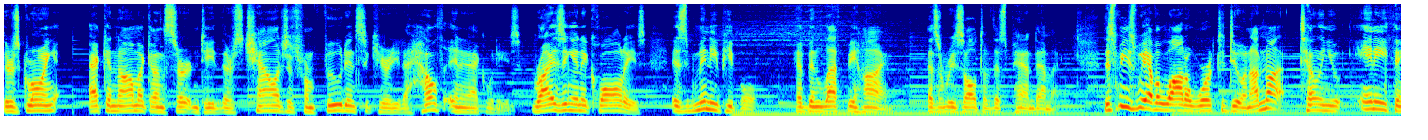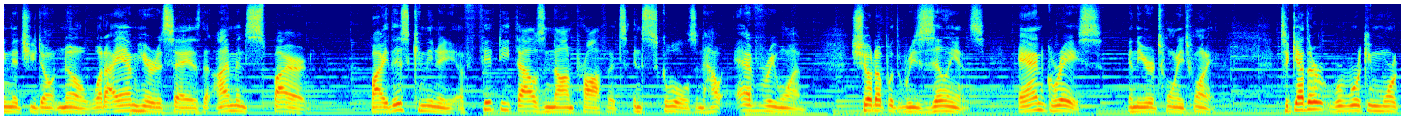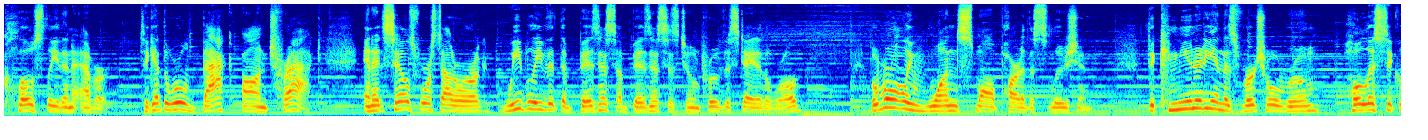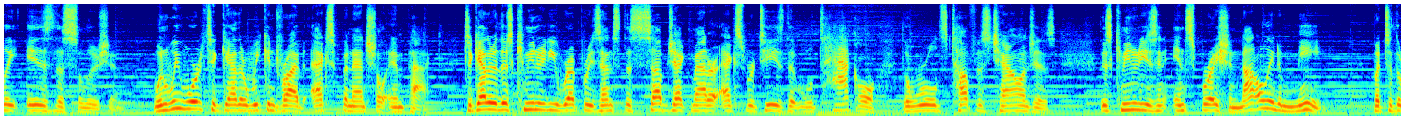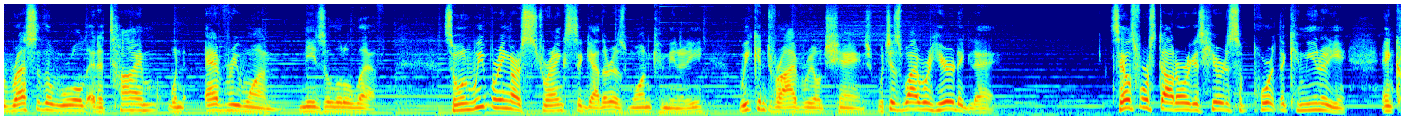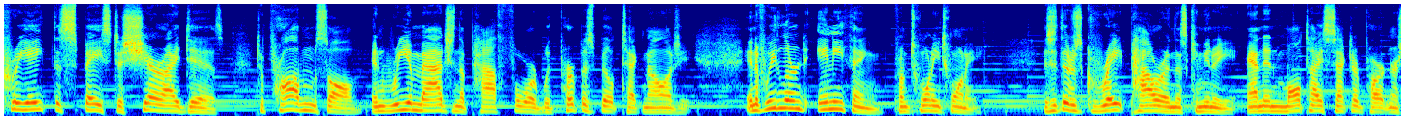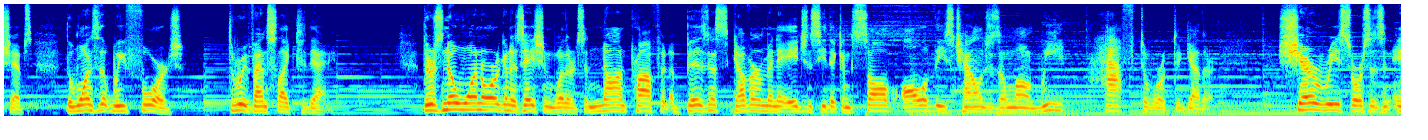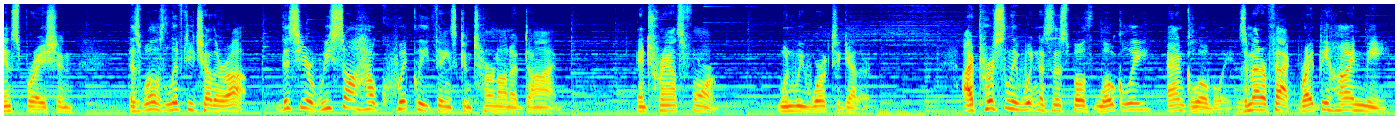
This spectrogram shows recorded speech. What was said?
There's growing economic uncertainty, there's challenges from food insecurity to health inequities, rising inequalities, as many people have been left behind as a result of this pandemic. This means we have a lot of work to do, and I'm not telling you anything that you don't know. What I am here to say is that I'm inspired by this community of 50,000 nonprofits and schools and how everyone showed up with resilience and grace in the year 2020. Together, we're working more closely than ever to get the world back on track. And at Salesforce.org, we believe that the business of business is to improve the state of the world, but we're only one small part of the solution. The community in this virtual room holistically is the solution. When we work together, we can drive exponential impact. Together, this community represents the subject matter expertise that will tackle the world's toughest challenges. This community is an inspiration not only to me, but to the rest of the world at a time when everyone needs a little lift. So when we bring our strengths together as one community, we can drive real change, which is why we're here today. Salesforce.org is here to support the community and create the space to share ideas, to problem solve, and reimagine the path forward with purpose-built technology. And if we learned anything from 2020, is that there's great power in this community and in multi-sector partnerships, the ones that we forge through events like today. There's no one organization, whether it's a nonprofit, a business, government agency that can solve all of these challenges alone. We have to work together share resources and inspiration, as well as lift each other up. This year, we saw how quickly things can turn on a dime and transform when we work together. I personally witnessed this both locally and globally. As a matter of fact, right behind me,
